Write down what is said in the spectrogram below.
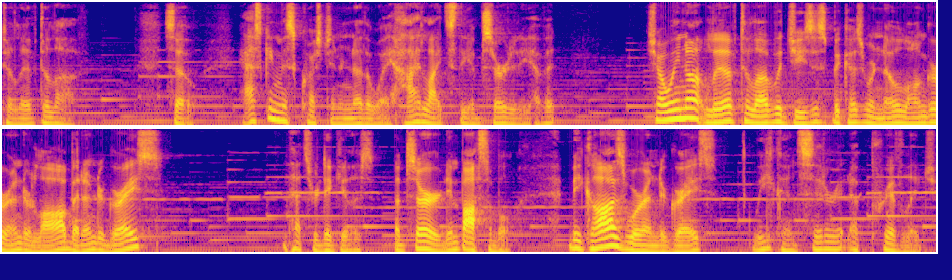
to live to love. So, asking this question another way highlights the absurdity of it. Shall we not live to love with Jesus because we're no longer under law but under grace? That's ridiculous, absurd, impossible. Because we're under grace, we consider it a privilege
